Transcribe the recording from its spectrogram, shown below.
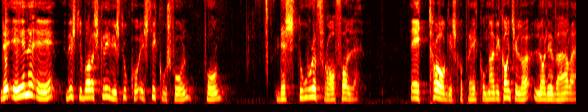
Det ene er, hvis du bare skriver i stikkordsform, det store frafallet. Det er tragisk å preke om, men vi kan ikke la, la, det være.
